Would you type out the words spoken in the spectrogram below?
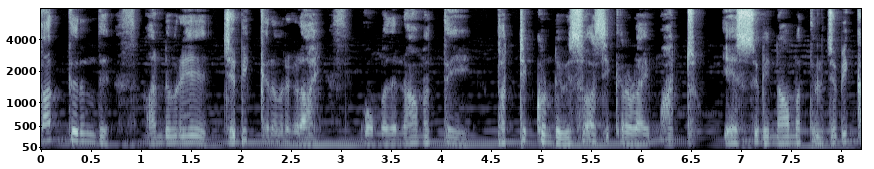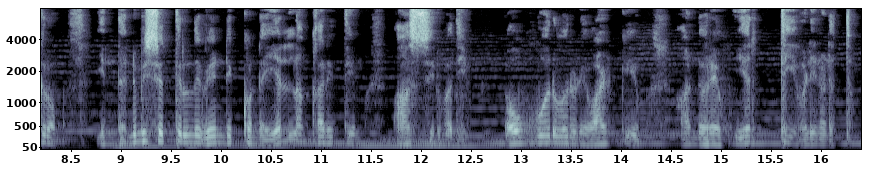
காத்திருந்து ஆண்டவரே ஜெபிக்கிறவர்களாய் உமது நாமத்தை பற்றி கொண்டு விசுவாசிக்கிறவர்களாய் மாற்றும். இயேசுவின் நாமத்தில் ஜெபிக்கிறோம். இந்த நிமிஷத்திலிருந்து வேண்டிக் கொண்ட எல்லா காரியத்தையும் ஆசீர்வதியும். ஒவ்வொருவருடைய வாழ்க்கையும் ஆண்டவரை உயர்த்தி வழிநடத்தும்.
